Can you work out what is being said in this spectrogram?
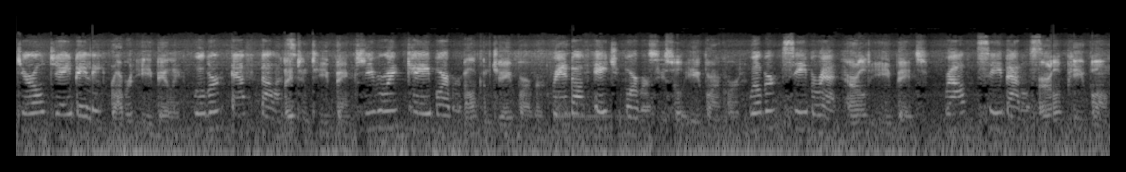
Gerald J. Bailey. Robert E. Bailey. Wilbur F. Balance. Leighton T. Banks. Leroy K. Barber. Malcolm J. Barber. Randolph H. Barber. Cecil E. Barncourt. Wilbur C. Barrett. Harold E. Bates. Ralph C. Battles. Earl P. Baum.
